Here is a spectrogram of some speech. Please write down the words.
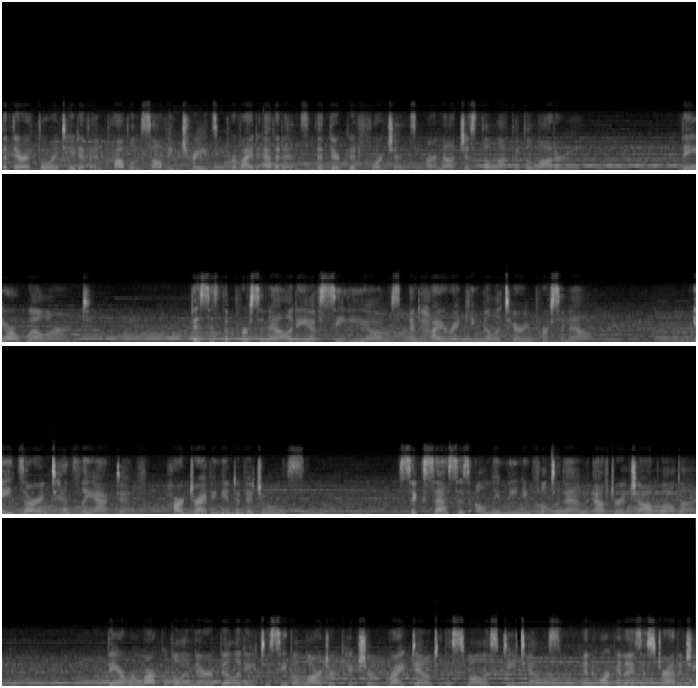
but their authoritative and problem solving traits provide evidence that their good fortunes are not just the luck of the lottery. They are well earned. This is the personality of CEOs and high ranking military personnel. Eights are intensely active, hard driving individuals. Success is only meaningful to them after a job well done. They are remarkable in their ability to see the larger picture right down to the smallest details and organize a strategy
